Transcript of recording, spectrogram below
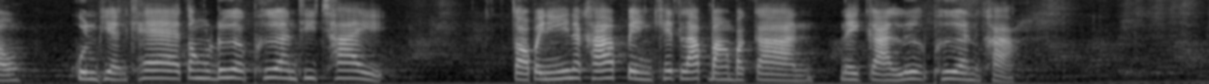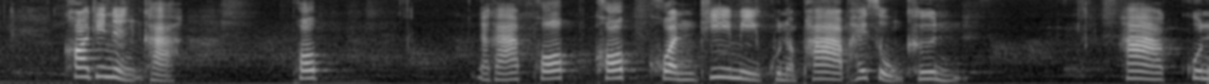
ว คุณเพียงแค่ต้องเลือกเพื่อนที่ใช่ ต่อไปนี้นะคะเป็นเคล็ดลับบางประการในการเลือกเพื่อนค่ะ ข้อที่ 1 ค่ะ พบ นะคะพบคบคนที่มีคุณภาพให้สูงขึ้น หากคุณ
